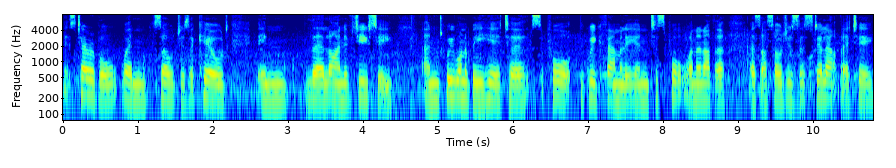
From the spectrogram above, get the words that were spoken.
It's terrible when soldiers are killed in their line of duty, and we want to be here to support the Grigg family and to support one another as our soldiers are still out there too.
